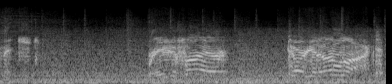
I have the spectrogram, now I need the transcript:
Damaged. Ready to fire. Target unlocked.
